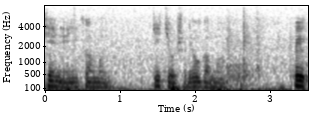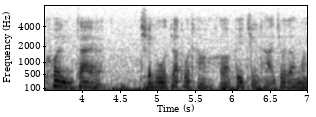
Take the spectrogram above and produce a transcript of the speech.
千零一个梦，第九十六个梦，被困在铁路调度场和被警察救的梦。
